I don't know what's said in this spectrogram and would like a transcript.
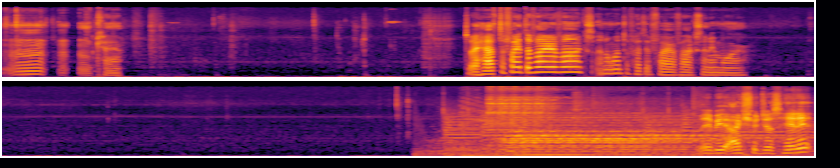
Mm, mm, okay. Do I have to fight the Firefox? I don't want to fight the Firefox anymore. Maybe I should just hit it?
